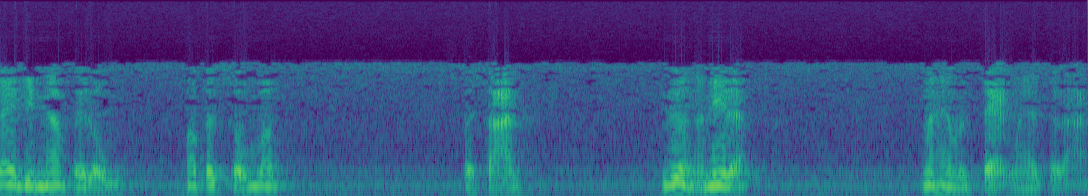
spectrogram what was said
ได้ดินน้ำไฟลมมาผสมมาประสานเรื่องอันนี้แหละไม่ให้มันแตกไม่ให้สลาย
